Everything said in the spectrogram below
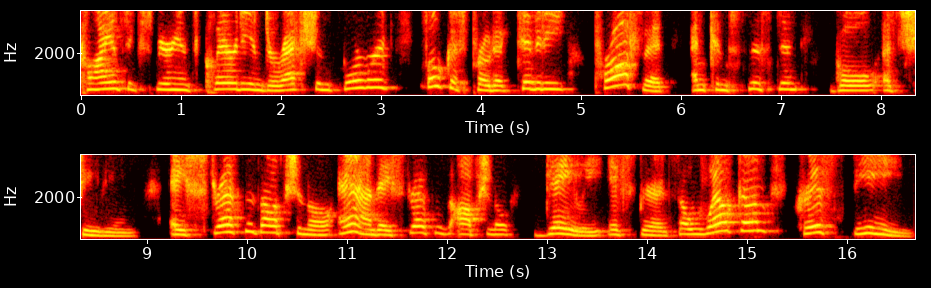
Clients experience clarity and direction forward, focus productivity, profit, and consistent goal achieving. A stress is optional and a stress is optional daily experience. So, welcome, Christine.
